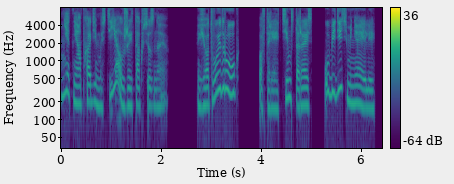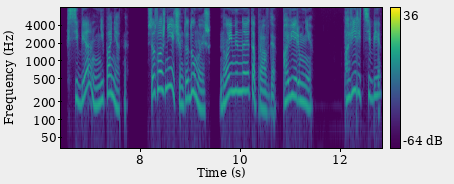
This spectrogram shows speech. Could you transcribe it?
«Нет необходимости, я уже и так все знаю». «Я твой друг», — повторяет Тим, стараясь убедить меня или себя, непонятно. Все сложнее, чем ты думаешь, но именно это правда, поверь мне». «Поверить тебе?»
